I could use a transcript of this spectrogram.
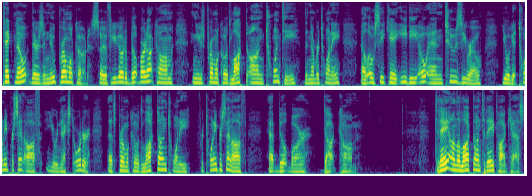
take note, there's a new promo code. So if you go to builtbar.com and use promo code locked on 20, the number 20, L O C K E D O N 20, you will get 20% off your next order. That's promo code locked on 20 for 20% off at builtbar.com. Today on the Locked On Today podcast,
